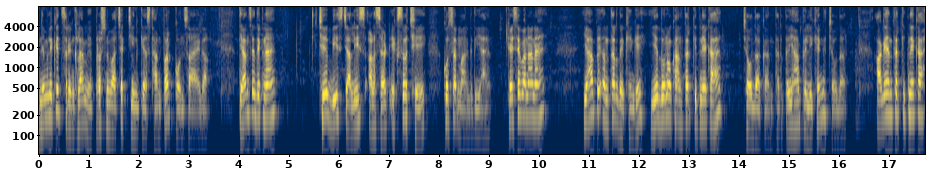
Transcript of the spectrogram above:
निम्नलिखित श्रृंखला में प्रश्नवाचक चिन्ह के स्थान पर कौन सा आएगा? ध्यान से देखना है। छः बीस, चालीस, अड़सठ, एक सौ छः क्वेश्चन मार्क दिया है। कैसे बनाना है? यहाँ पे अंतर देखेंगे। ये दोनों का अंतर कितने का है? चौदह का अंतर। तो यहाँ पे लिखेंगे चौदह। आगे अंतर कितने का है?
